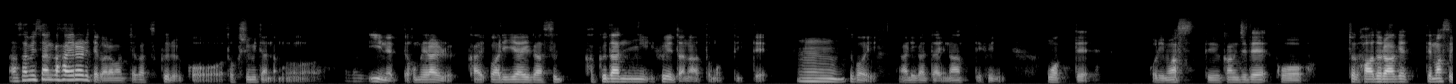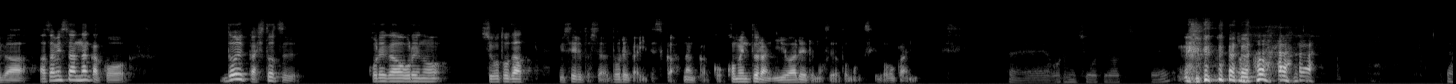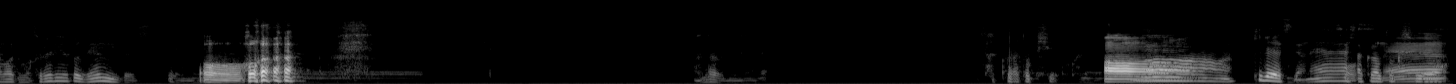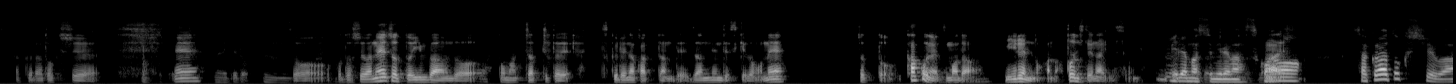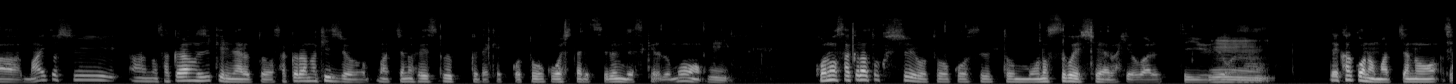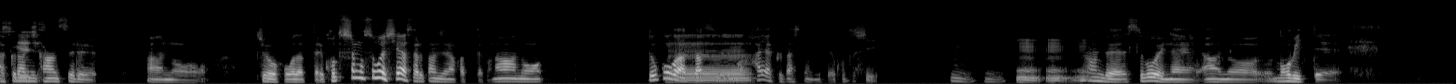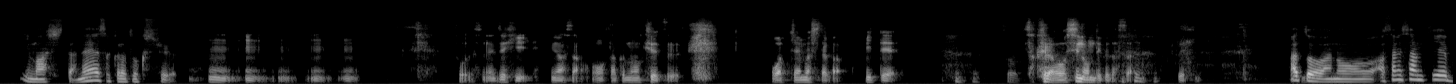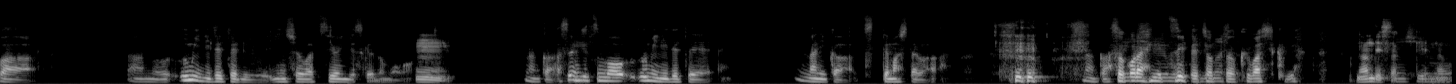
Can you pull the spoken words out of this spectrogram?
浅見さんが入られてから抹茶が作るこう特集みたいなもののいいねって褒められる割合がす格段に増えたなと思っていて、うん。すごいありがたいなっていうふうに思っておりますっていう感じで、こう、ちょっとハードル上げてますが、浅見さんなんかこう、どれか一つ、これが俺の仕事だって見せるとしたらどれがいいですか？なんかこうコメント欄に URL 載せようと思うんですけど、他に。えー、俺の仕事だっつって？いや、まあでもそれで言うと全部ですけどね。おえーーなんだろうね。桜特集とかね。あああ、綺麗ですよねあ、、桜特集。ね。桜特集。まあねないけど。うん、そう、今年はね、ちょっとインバウンド止まっちゃってて作れなかったんで残念ですけどもね。ちょっと過去のやつまだ見れるのかな？閉じてないですよね。見れます、見れます。こはいの桜特集は毎年あの桜の時期になると桜の記事を抹茶の Facebook で結構投稿したりするんですけれどもうん。この桜特集を投稿するとものすごいシェアが広がるっていうような、うんで過去の抹茶の桜に関するあの情報だったり今年もすごいシェアされたんじゃなかったかなあのどこが出すよりも早く出したんですよ今年。うんうん。うんうんうん。なんですごいねあの伸びていましたね桜特集。うんうんうんうんうん。そうですね。ぜひ皆さん、大桜の季節終わっちゃいましたが、見て。桜を忍んでください。ぜひ。あとあの浅見さんといえばあの海に出てる印象が強いんですけれどもうん。なんか先日も海に出て何か釣ってましたが なんかそこら辺についてちょっと詳しく。何でしたっ先けな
